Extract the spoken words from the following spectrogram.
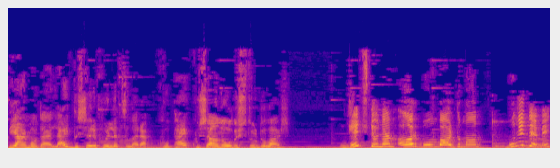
Diğer modeller dışarı fırlatılarak Kuiper kuşağını oluşturdular. Geç dönem ağır bombardıman. Bu ne demek?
